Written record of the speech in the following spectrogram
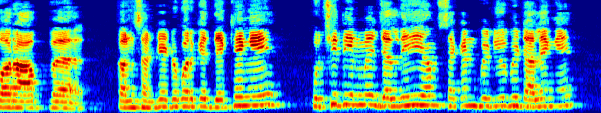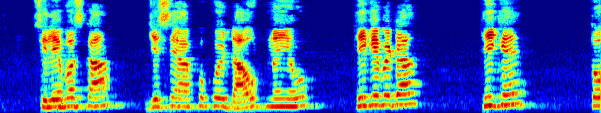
पर आप कंसंट्रेट होकर के देखेंगे। कुछ ही दिन में जल्दी ही हम सेकंड वीडियो भी डालेंगे सिलेबस का, जिससे आपको कोई डाउट नहीं हो। ठीक है बेटा? ठीक है? तो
